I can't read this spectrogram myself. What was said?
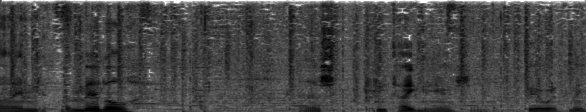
find the middle. it's pretty tight in here, so bear with me.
